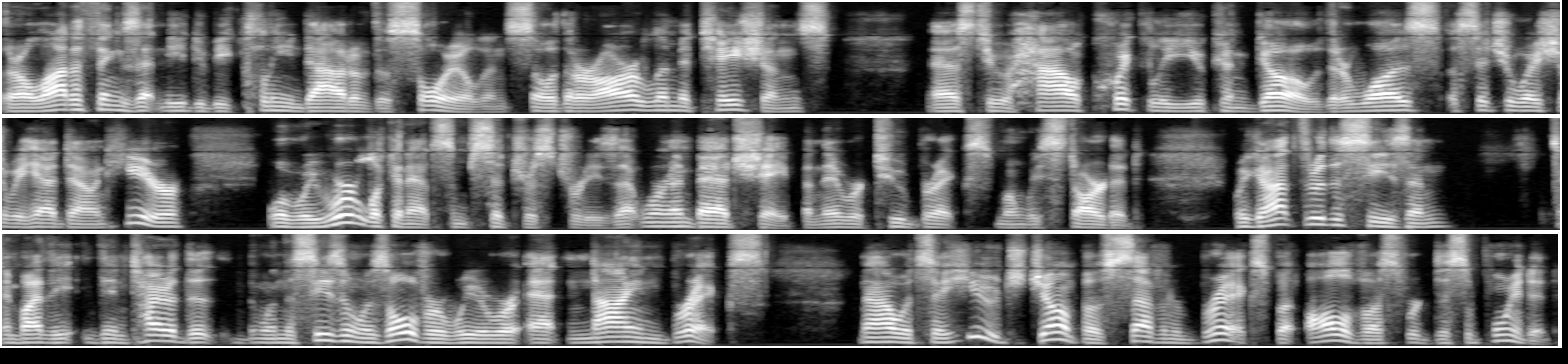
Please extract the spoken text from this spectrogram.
There are a lot of things that need to be cleaned out of the soil. And so there are limitations as to how quickly you can go. There was a situation we had down here where we were looking at some citrus trees that were in bad shape and they were two Brix when we started. We got through the season and by the, the entire the when the season was over we were at nine Brix Now it's a huge jump of seven Brix, but all of us were disappointed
